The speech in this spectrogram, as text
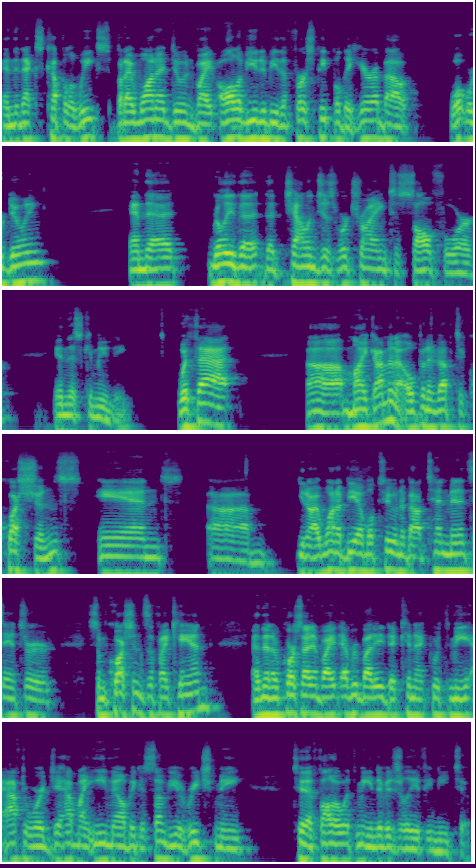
in the next couple of weeks. But I wanted to invite all of you to be the first people to hear about what we're doing and that really the, the challenges we're trying to solve for in this community. With that, uh, Mike, I'm going to open it up to questions. And, um, you know, I want to be able to, in about 10 minutes, answer some questions if I can. And then, of course, I invite everybody to connect with me afterwards. You have my email because some of you have reached me to follow with me individually if you need to.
